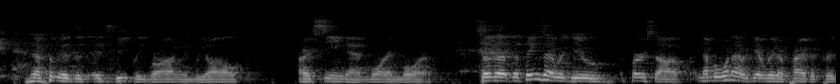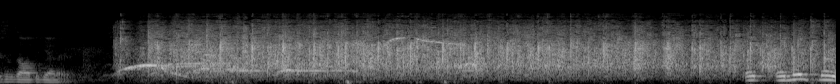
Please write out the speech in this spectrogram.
you know, it's, it's deeply wrong, and we all are seeing that more and more. So the, the things I would do, first off, number one, I would get rid of private prisons altogether. It, it makes no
